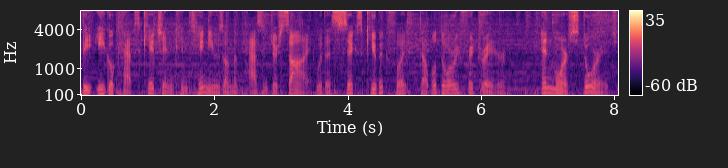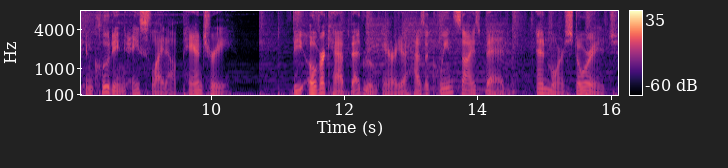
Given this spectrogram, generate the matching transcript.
The Eagle Cap's kitchen continues on the passenger side with a 6 cubic foot double door refrigerator and more storage, including a slide out pantry. The overcab bedroom area has a queen size bed and more storage.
